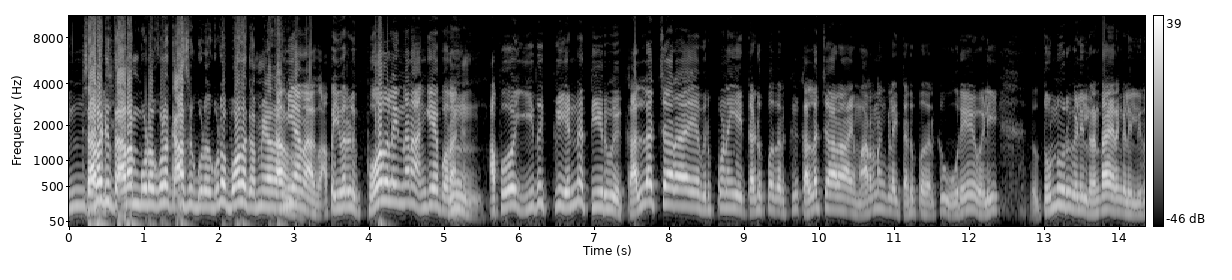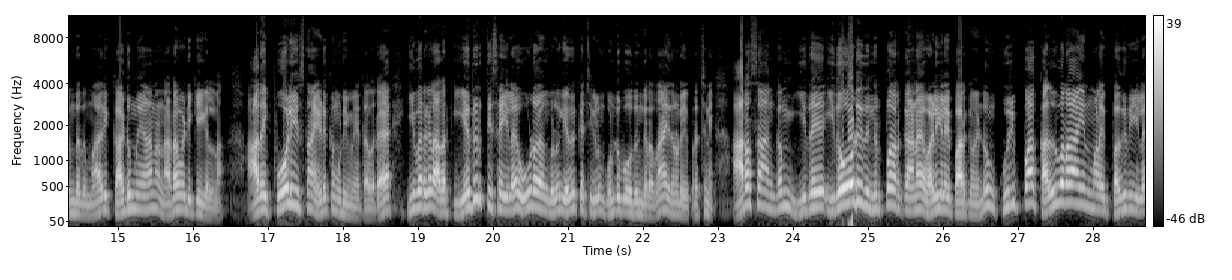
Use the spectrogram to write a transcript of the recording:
இந்த சரக்கு தரம் கூட கூட காசு கூட கூட போதை கம்மியாக தான் கம்மியா தான் ஆகும். அப்ப இவர்களுக்கு போதலைன்னு தானே அங்கேயே போறாங்க. ம். அப்போ இதுக்கு என்ன தீர்வு? கள்ளச்சாராய விற்பனையை தடுப்பதற்கு கள்ளச்சாராய மரணங்களை தடுப்பதற்கு ஒரே வழி தொண்ணூறுகளில் ரெண்டாயிரங்களில் இருந்தது மாதிரி கடுமையான நடவடிக்கைகள் தான் அதை போலீஸ் தான் எடுக்க முடியுமே தவிர இவர்கள் அதற்கு எதிர் திசையில ஊடகங்களும் எதிர்க்கட்சிகளும் கொண்டு போகுதுங்கிறது தான் இதனுடைய பிரச்சனை. அரசாங்கம் இதை இதோடு இது நிற்பதற்கான வழிகளை பார்க்க வேண்டும். குறிப்பா கல்வராயன் மலை பகுதியில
